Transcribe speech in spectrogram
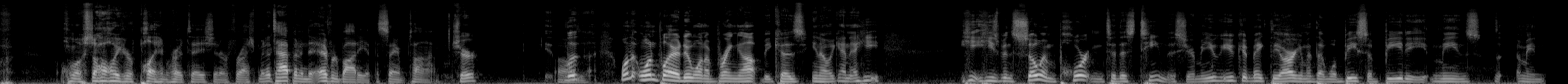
almost all your playing rotation are freshmen, it's happening to everybody at the same time. Sure. Um, one one player I do want to bring up because you know again he he, he's been so important to this team this year. I mean, you, you could make the argument that Wabissa Bede means, I mean,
